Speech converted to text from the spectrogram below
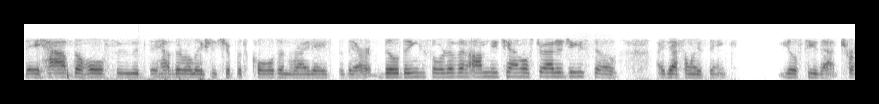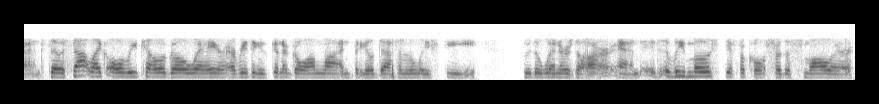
they have the Whole Foods, they have the relationship with Kohl's and Rite Aid, so they're building sort of an omni-channel strategy. So I definitely think you'll see that trend. So it's not like all retail will go away or everything is going to go online, but you'll definitely see who the winners are, and it'll be most difficult for the smaller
